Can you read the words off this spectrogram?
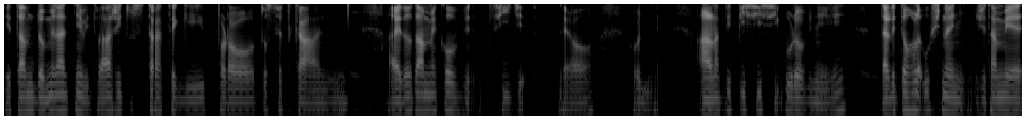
je tam dominantně vytváří tu strategii pro to setkání a je to tam jako cítit, jo, hodně. Ale na ty PCC úrovni tady tohle už není, že tam je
